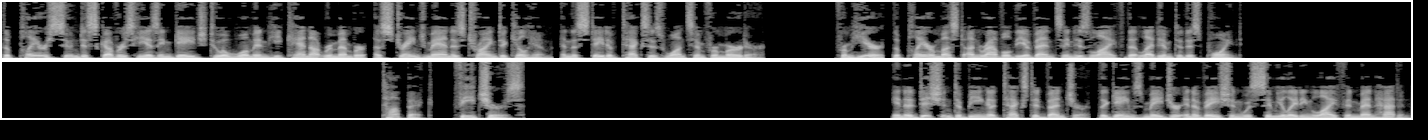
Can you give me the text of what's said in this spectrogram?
The player soon discovers he is engaged to a woman he cannot remember, a strange man is trying to kill him, and the state of Texas wants him for murder. From here, the player must unravel the events in his life that led him to this point. Features In addition to being a text adventure, the game's major innovation was simulating life in Manhattan.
